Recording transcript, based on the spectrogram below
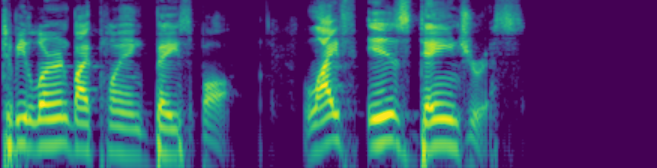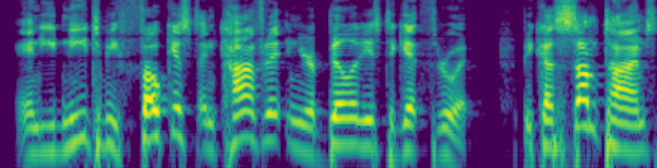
to be learned by playing baseball. Life is dangerous, and you need to be focused and confident in your abilities to get through it. Because sometimes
